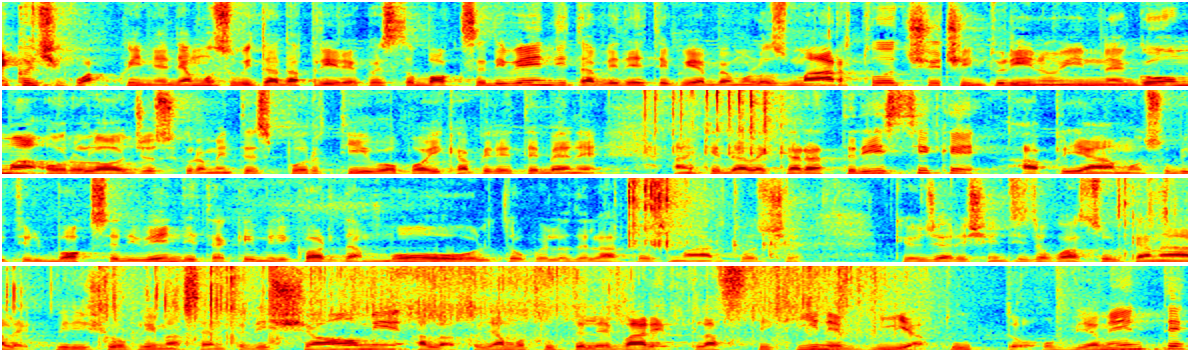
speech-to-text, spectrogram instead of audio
Eccoci qua, quindi andiamo subito ad aprire questo box di vendita, vedete qui abbiamo lo smartwatch, cinturino in gomma, orologio sicuramente sportivo, poi capirete bene anche dalle caratteristiche. Apriamo subito il box di vendita che mi ricorda molto quello dell'altro smartwatch che ho già recensito qua sul canale, vi dicevo prima sempre di Xiaomi. Allora, togliamo tutte le varie plastichine, via tutto ovviamente.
